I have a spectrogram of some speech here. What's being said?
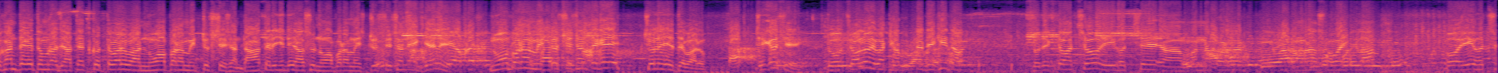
ওখান থেকে তোমরা যাতায়াত করতে পারো আর নোয়াপাড়া মেট্রো স্টেশন তাড়াতাড়ি যদি আসো নোয়াপাড়া মেট্রো স্টেশনে গেলে নোয়াপাড়া মেট্রো স্টেশন থেকে চলে যেতে পারো। ঠিক আছে? তো চলো এবার ঠাকুরটা দেখি তাও তো দেখতে পাচ্ছ এই হচ্ছে মান্নাপাড়ার আমরা সবাই ক্লাব তো এই হচ্ছে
